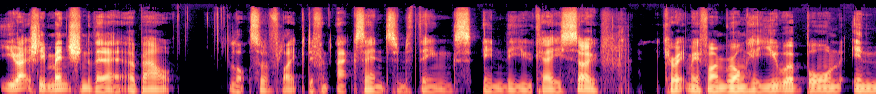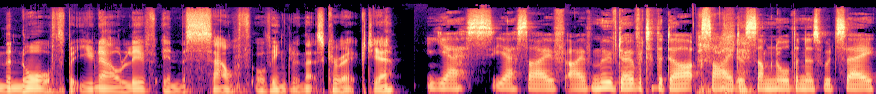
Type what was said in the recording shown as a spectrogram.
you actually mentioned there about lots of like different accents and things in the UK. So correct me if I'm wrong here. You were born in the north, but you now live in the south of England. That's correct, yeah? Yes, yes, I've I've moved over to the dark side, as some Northerners would say.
